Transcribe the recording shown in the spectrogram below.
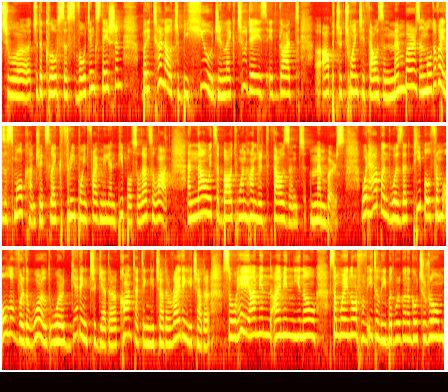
to, uh, to the closest voting station. But it turned out to be huge. In like two days, it got uh, up to 20 20,000 members, and Moldova is a small country. It's like 3.5 million people, so that's a lot. And now it's about 100,000 members. What happened was that people from all over the world were getting together, contacting each other, writing each other. So hey, I'm in, I'm in, you know, somewhere north of Italy, but we're gonna go to Rome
